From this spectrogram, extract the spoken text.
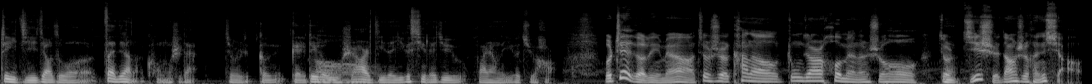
这一集叫做《再见了，恐龙时代》，就是给给这个哦五十二集的一个系列剧画上了一个句号。我这个里面啊，就是看到中间后面的时候，就是嗯即使当时很小，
